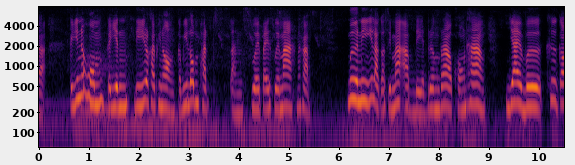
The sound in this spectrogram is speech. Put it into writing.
กะกะยินนะโฮมกะเย็นดีแล้วค่ะพี่น้องก็มีลมพัดอันสวยไปสวยมานะคะมือนี้อีหลักก็สิมาอัปเดตเรื่องราวของทางยายเวอร์คือเกา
